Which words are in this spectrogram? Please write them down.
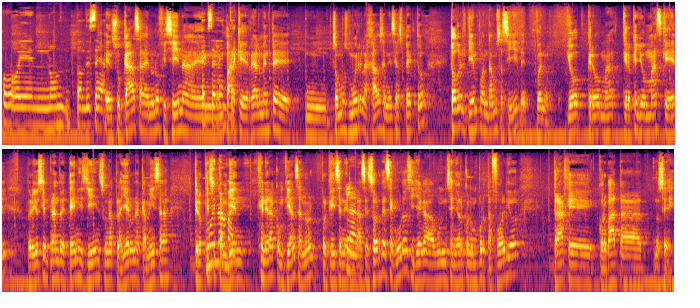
o en un donde sea. En su casa, en una oficina, en un parque. Realmente mm, somos muy relajados en ese aspecto. Todo el tiempo andamos así. De, bueno, yo creo más, creo que yo más que él, pero yo siempre ando de tenis, jeans, una playera, una camisa. Creo que eso también genera confianza, ¿no? Porque dicen el asesor de seguros y llega un señor con un portafolio traje, corbata, no sé.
